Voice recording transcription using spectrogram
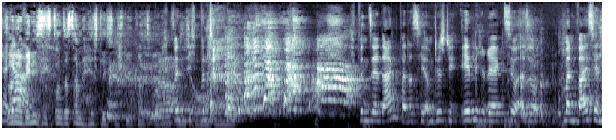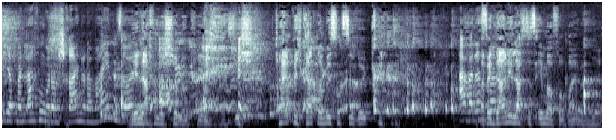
äh, Soll ja, wenigstens das am hässlichsten Spielplatz machen. Ich bin, ich bin, bin sehr dankbar, dass hier am Tisch die ähnliche Reaktion, also man weiß ja nicht, ob man lachen oder schreien oder weinen soll. Nee, lachen ist schon okay. Ich, halte mich gerade noch ein bisschen zurück. Aber, Aber wenn Dani lacht, ist immer vorbei bei mir.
